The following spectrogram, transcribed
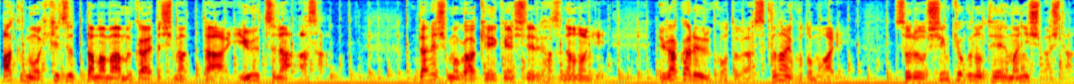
悪夢を引きずったまま迎えてしまった憂鬱な朝。誰しもが経験しているはずなのに描かれることが少ないこともありそれを新曲のテーマにしました。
